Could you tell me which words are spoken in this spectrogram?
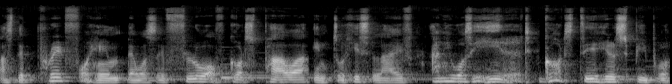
as they prayed for him, there was a flow of God's power into his life, and he was healed. God still heals people,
